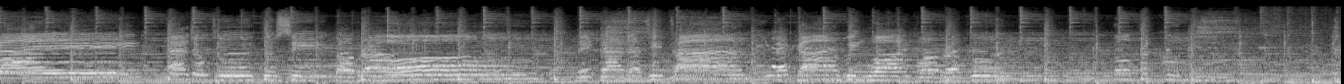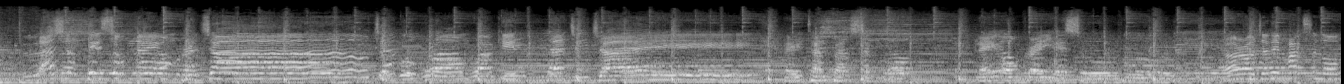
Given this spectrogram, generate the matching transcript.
ใดแต่จงทูลทุกสิ่งต่อพระองค์ในการอธิษฐานและการวิงวอนขอพระคุณ และสันติสุขในองค์พระเจ้าจะคุ้มครองความคิดและจิตใจ ให้ท่านพักสงบในองค์พระเยซูผู้เดียวแล้วเราจะได้พักสงบ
